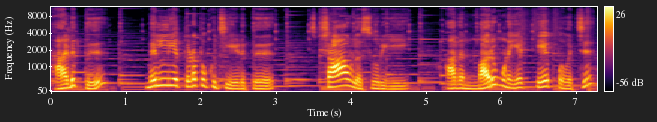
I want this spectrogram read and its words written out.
அடுத்து மெல்லிய துடப்புக்குச்சியை எடுத்து ஸ்ட்ராவில் சொருகி அதன் மறுமுனையை டேப்பை வச்சு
